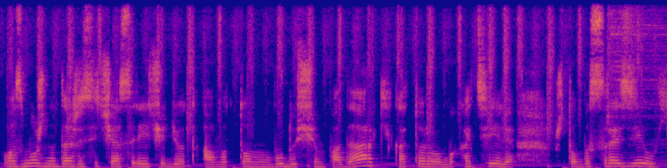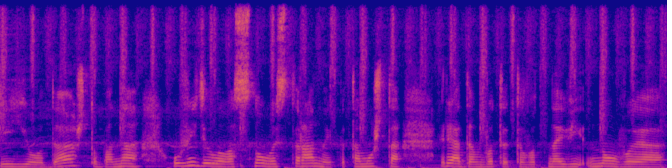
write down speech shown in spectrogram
Возможно, даже сейчас речь идет о вот том будущем подарке, который вы бы хотели, чтобы сразил ее, да, чтобы она увидела вас с новой стороны, потому что рядом вот это вот новое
